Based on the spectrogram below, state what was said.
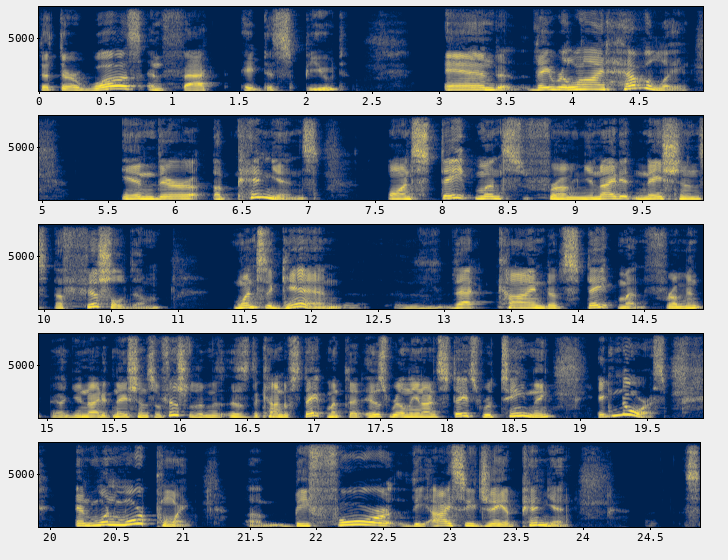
that there was, in fact, a dispute, And they relied heavily in their opinions on statements from United Nations officialdom. Once again, that kind of statement from uh, United Nations officialdom is, the kind of statement that Israel and the United States routinely ignores. And one more point uh, before the ICJ opinion, s-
